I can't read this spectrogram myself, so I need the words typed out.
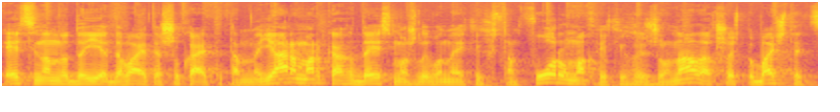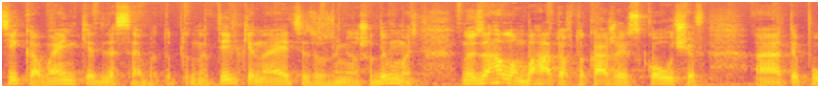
Etsy нам додає, давайте шукайте там на ярмарках, десь, можливо, на якихось там форумах, якихось журналах, щось побачите цікавеньке для себе. Тобто не тільки на Etsy, зрозуміло, що дивимось. Ну і загалом багато хто каже з коучів, е, типу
